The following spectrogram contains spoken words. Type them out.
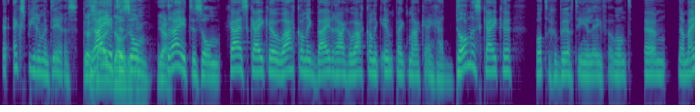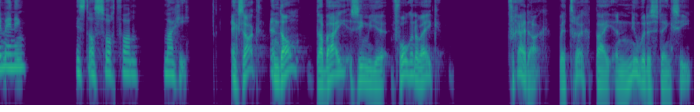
experimenteer eens. Draai het eens om. Draai het eens om. Ga eens kijken waar kan ik bijdragen, waar kan ik impact maken. En ga dan eens kijken wat er gebeurt in je leven. Want um, naar mijn mening is het als soort van magie. Exact. En dan, daarbij zien we je volgende week, vrijdag, weer terug bij een nieuwe distinctie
